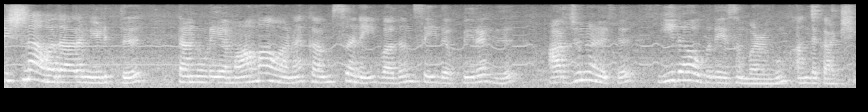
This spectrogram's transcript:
கிருஷ்ண அவதாரம் எடுத்து தன்னுடைய மாமாவான கம்சனை வதம் செய்த பிறகு அர்ஜுனனுக்கு கீதா உபதேசம் வழங்கும் அந்த காட்சி.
